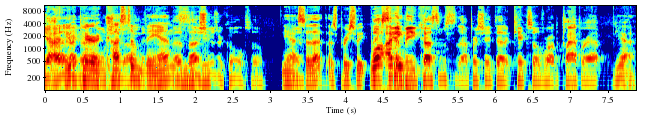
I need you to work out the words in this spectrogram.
Yeah, I, You got I a pair of cool shoe custom outfit, yeah. Vans? Those, those shoes are cool. So Yeah, so that that's pretty sweet. well, Well, I mean, CMB Customs. I appreciate that. It kicks over on the Clapper app. yeah,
